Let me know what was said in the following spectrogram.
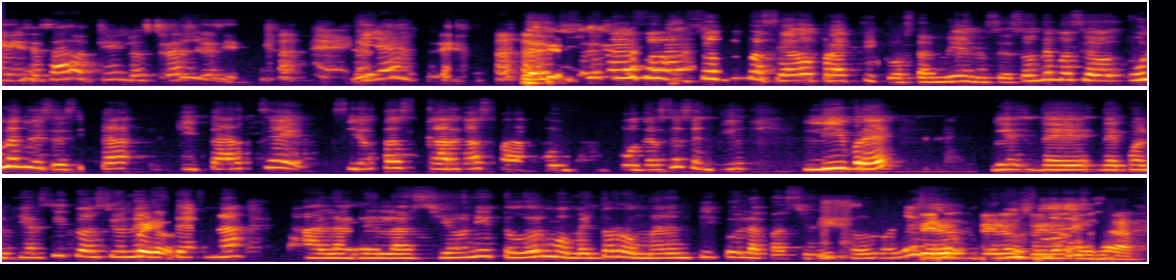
y dices, ah, ok, los trastes y, ya. son, demasiado prácticos también, o sea, son demasiado, una necesita quitarse ciertas cargas para poderse sentir libre de, de, cualquier situación externa a la relación y todo el momento romántico y la pasión y todo eso. Pero, pero, pero, o sea.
